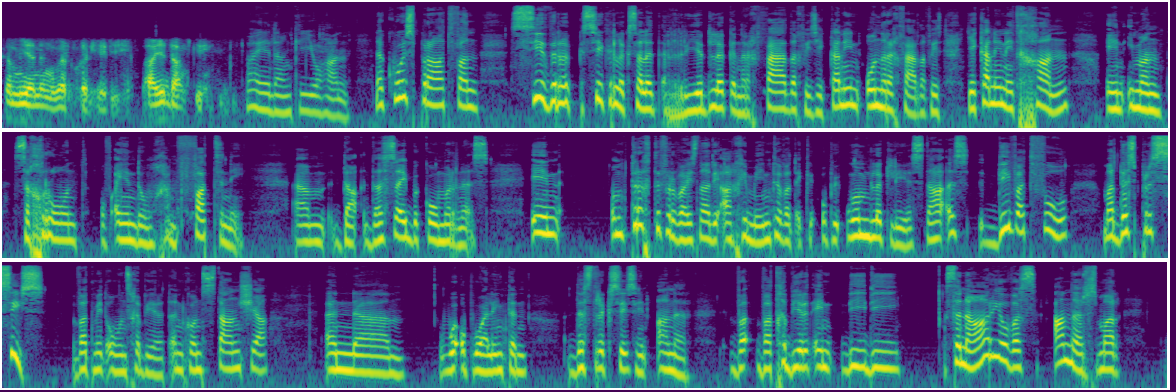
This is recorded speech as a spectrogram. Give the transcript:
se mening hoor oor hierdie baie dankie. Baie dankie Johan. Nou Koos praat van sekerlik sekerlik sal dit redelik en regverdig wees. Jy kan nie onregverdig wees. Jy kan nie net gaan en iemand se grond of eiendom gaan vat nie. Ehm um, da dis sy bekommernis. En om terug te verwys na die argumente wat ek op die oomblik lees daar is die wat voel maar dis presies wat met ons gebeur het. In Constantia in ehm um, op Wellington distrik 6 en ander wat wat gebeur het en die die scenario was anders maar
